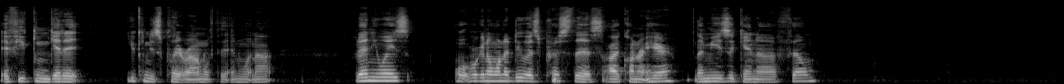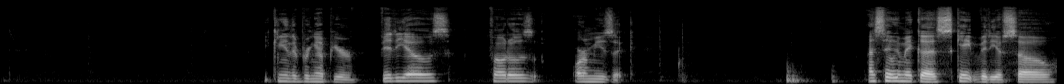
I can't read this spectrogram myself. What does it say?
If you can get it, you can just play around with it and whatnot. But anyways, what we're going to want to do is press this icon right here, the music and uh, film. You can either bring up your videos, photos, or music. I say we make a skate video, so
